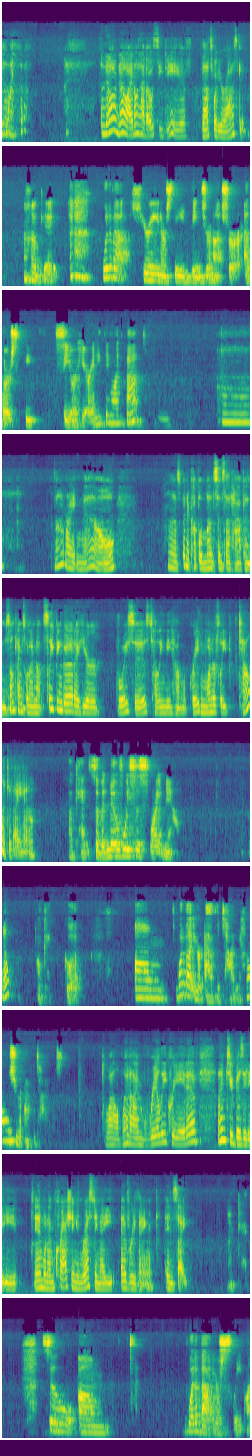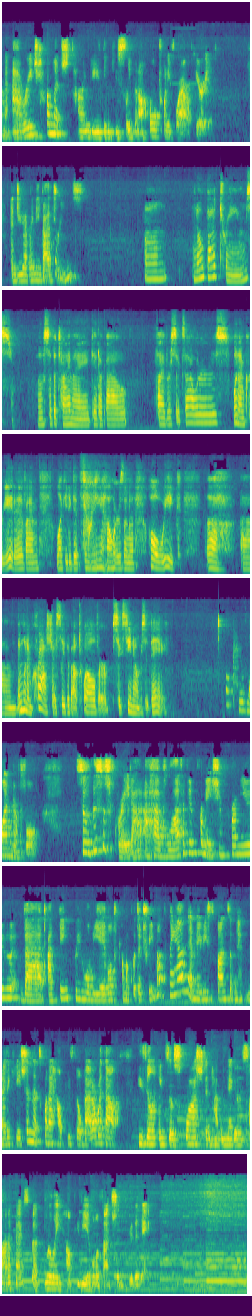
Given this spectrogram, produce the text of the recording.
like No, no, I don't have OCD if that's what you're asking. Okay. What about hearing or seeing things you're not sure others see or hear? Anything like that? Um, not right now. Uh, it's been a couple of months since that happened. Sometimes when I'm not sleeping good, I hear voices telling me how great and wonderfully talented I am. Okay, so but no voices right now. Good. Um, what about your appetite? How's your appetite? Well, when I'm really creative, I'm too busy to eat. And when I'm crashing and resting, I eat everything in sight. Okay. So, um, what about your sleep? On average, how much time do you think you sleep in a whole 24 hour period? And do you have any bad dreams? Um, no bad dreams. Most of the time, I get about five or six hours. When I'm creative, I'm lucky to get three hours in a whole week. Um, and when I'm crashed, I sleep about 12 or 16 hours a day. Okay, wonderful. So this is great. I, I have a lot of information from you that I think we will be able to come up with a treatment plan and maybe some medication that's going to help you feel better without you feeling so squashed and having negative side effects, but really help you be able to function through the day.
